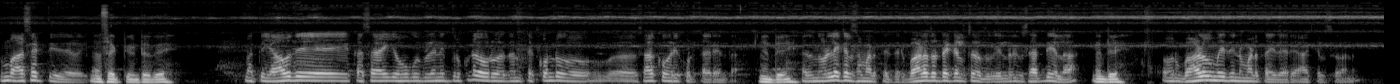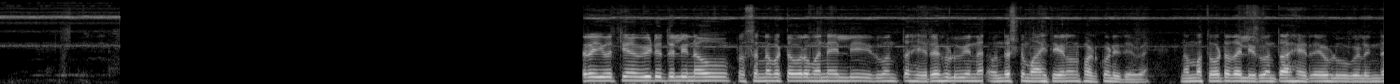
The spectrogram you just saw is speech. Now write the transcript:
ತುಂಬ ಆಸಕ್ತಿ ಇದೆ ಅವರಿಗೆ. ಆಸಕ್ತಿ ಉಂಟದೆ. ಮತ್ತು ಯಾವುದೇ ಕಸಾಯಿಗೆ ಹೋಗೋದು ಏನಿದ್ರು ಕೂಡ ಅವರು ಅದನ್ನು ತಕ್ಕೊಂಡು ಸಾಕುವರಿ ಕೊಡ್ತಾರೆ ಅಂತ. ಅದೇ. ಅದೊಂದು ಒಳ್ಳೆ ಕೆಲಸ ಮಾಡ್ತಾ ಇದ್ದಾರೆ. ಬಹಳ ದೊಡ್ಡ ಕೆಲಸ ಅದು. ಎಲ್ಲರಿಗೂ ಸಾಧ್ಯ ಇಲ್ಲ. ಅದೇ. ಅವರು ಬಹಳ ಉಮೇದಿನ ಮಾಡ್ತಾ ಇದ್ದಾರೆ ಆ ಕೆಲಸವನ್ನು. ಇವತ್ತಿನ ವಿಡಿಯೋದಲ್ಲಿ ನಾವು ಪ್ರಸನ್ನ ಭಟ್ ಅವರ ಮನೆಯಲ್ಲಿ ಇರುವಂತಹ ಎರೆಹುಳುವಿನ ಒಂದಷ್ಟು ಮಾಹಿತಿಗಳನ್ನು ಪಡ್ಕೊಂಡಿದ್ದೇವೆ. ನಮ್ಮ ತೋಟದಲ್ಲಿ ಇರುವಂತಹ ಎರೆಹುಳುಗಳಿಂದ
